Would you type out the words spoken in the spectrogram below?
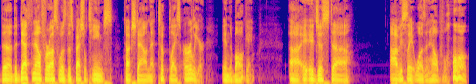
the The death knell for us was the special teams touchdown that took place earlier in the ball game. Uh, it, it just uh, obviously it wasn't helpful,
